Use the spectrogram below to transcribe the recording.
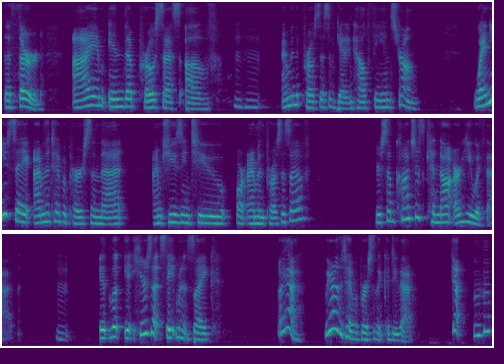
The third, I am in the process of, mm-hmm. I'm in the process of getting healthy and strong when you say i'm the type of person that i'm choosing to or i'm in the process of your subconscious cannot argue with that mm. it look it hears that statement it's like oh yeah we are the type of person that could do that yeah mm-hmm.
